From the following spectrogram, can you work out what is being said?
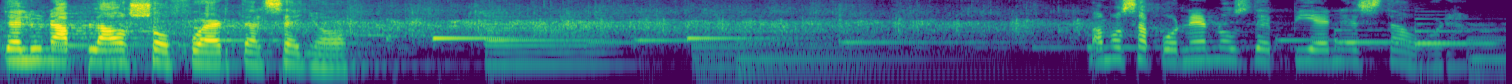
Dele un aplauso fuerte al Señor. Vamos a ponernos de pie en esta hora.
